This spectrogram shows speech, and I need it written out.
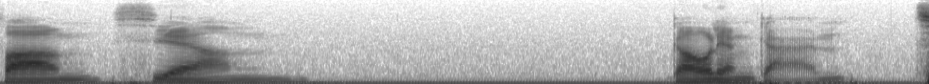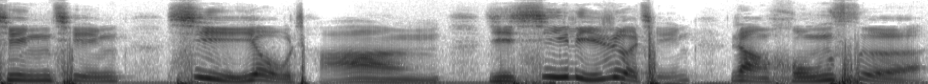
芳香，高粱杆青青细又长，以犀利热情让红色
